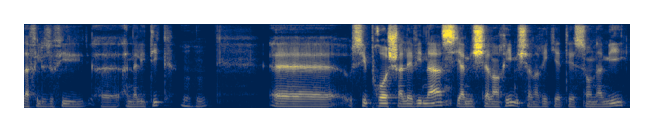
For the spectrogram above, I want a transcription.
la philosophie analytique. Mhm. aussi proche à Lévinas, il y a Michel Henry, Michel Henry qui était son ami,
